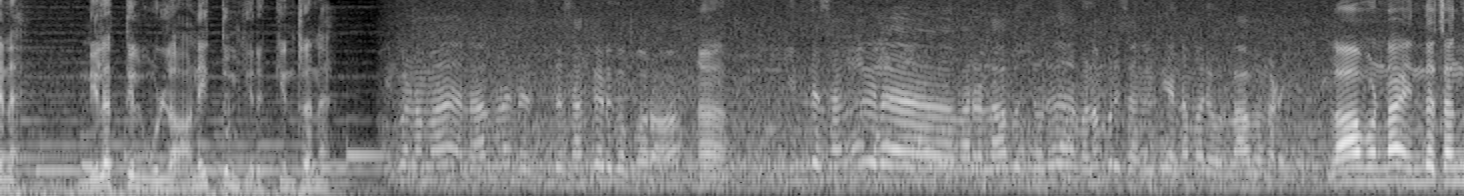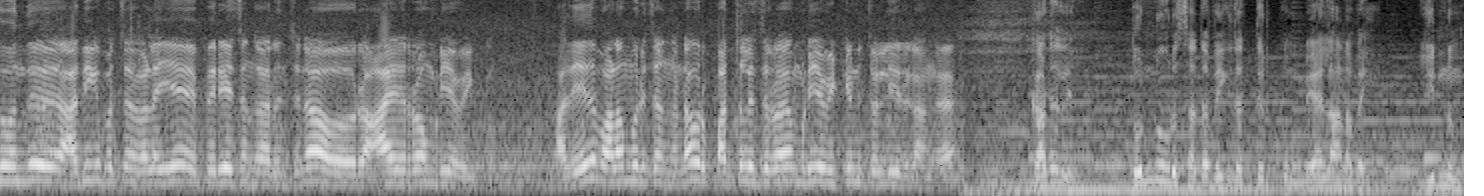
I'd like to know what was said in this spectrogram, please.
என நிலத்தில் உள்ள அனைத்தும் இருக்கின்றன. இப்போ நம்ம நார்மலாக இந்த சங்கு எடுக்க போகிறோம் இந்த சங்குல வர லாபத்தோட வலம்புரி சங்குக்கு என்ன மாதிரி ஒரு லாபம் கிடைக்கும்? லாபம்னா இந்த சங்கு வந்து அதிகபட்ச விலையே பெரிய சங்கா இருந்துச்சுன்னா ஒரு ஆயிரம் ரூபா முடிய விற்கும் அதே இது வளமுறை சங்கம்னா ஒரு பத்து லட்ச ரூபாய் முடிய விற்கும்னு சொல்லியிருக்காங்க. கடலில் தொண்ணூறு சதவிகிதத்திற்கும் மேலானவை இன்னும்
